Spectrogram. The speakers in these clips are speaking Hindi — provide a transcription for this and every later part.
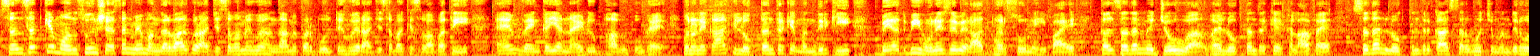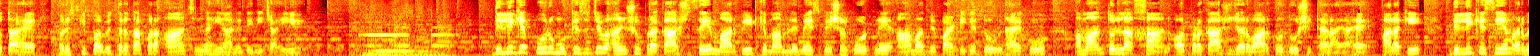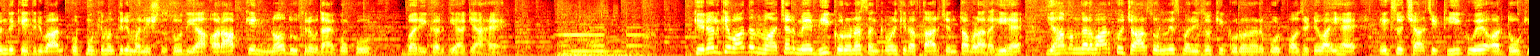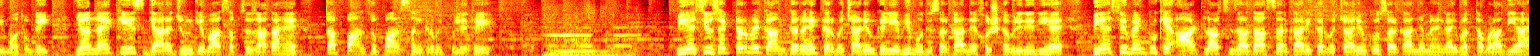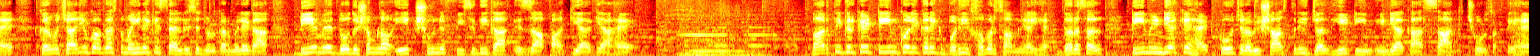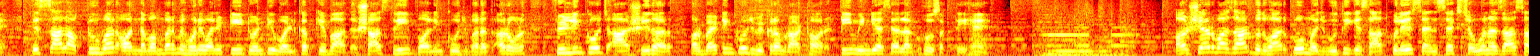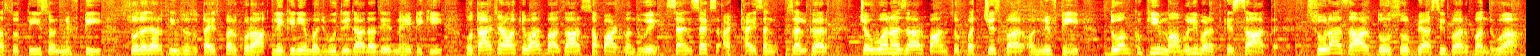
संसद के मानसून सेशन में मंगलवार को राज्यसभा में हुए हंगामे पर बोलते हुए राज्यसभा के सभापति एम वेंकैया नायडू भावुक हो गए। उन्होंने कहा कि लोकतंत्र के मंदिर की बेअदबी होने से वे रात भर सो नहीं पाए। कल सदन में जो हुआ, वह लोकतंत्र के खिलाफ है। सदन लोकतंत्र का सर्वोच्च मंदिर होता है और इसकी पवित्रता पर आँच नहीं आने देनी चाहिए। दिल्ली के पूर्व मुख्य सचिव अंशु प्रकाश से मारपीट के मामले में स्पेशल कोर्ट ने आम आदमी पार्टी के दो विधायकों अमानतुल्ला खान और प्रकाश जरवार को दोषी ठहराया है। हालाँकि, दिल्ली के सीएम अरविंद केजरीवाल उप मुख्यमंत्री मनीष सिसोदिया और आपके नौ दूसरे विधायकों को बरी कर दिया गया है। केरल के बाद अब हिमाचल में भी कोरोना संक्रमण की रफ्तार चिंता बढ़ा रही है। यहाँ मंगलवार को चार सौ उन्नीस मरीजों की कोरोना रिपोर्ट पॉजिटिव आई है। एक सौ छियासी ठीक हुए और दो की मौत हो गई। यहाँ नए केस 11 जून के बाद सबसे ज़्यादा है, तब 505 संक्रमित मिले थे। पीएसयू सेक्टर में काम कर रहे कर्मचारियों के लिए भी मोदी सरकार ने खुशखबरी दे दी है। पीएसयू बैंकों के 8 लाख से ज़्यादा सरकारी कर्मचारियों को सरकार ने महँगाई भत्ता बढ़ा दिया है। कर्मचारियों को अगस्त महीने की सैलरी से जुड़कर मिलेगा। डीए में दो दशमलव एक शून्य फ़ीसदी का इजाफा किया गया है। भारतीय क्रिकेट टीम को लेकर एक बड़ी खबर सामने आई है। दरअसल, टीम इंडिया के हेड कोच रवि शास्त्री जल्द ही टीम इंडिया का साथ छोड़ सकते हैं। इस साल अक्टूबर और नवंबर में होने वाले टी ट्वेंटी वर्ल्ड कप के बाद Shastri bowling coach Bharat Arun fielding coach R Sridhar और batting coach Vikram Rathour team India से अलग हो सकते हैं। और शेयर बाज़ार बुधवार को मजबूती के साथ खुले। सेंसेक्स चौवन और निफ्टी सोलह पर खुरा लेकिन ये मजबूती ज़्यादा देर नहीं टिकी। उतार चढ़ाव के बाद बाज़ार सपाट बंद हुए। सेंसेक्स अट्ठाईस अंक फिसल कर चौवन पर और निफ्टी दो अंक की मामूली बढ़त के साथ सोलह पर बंद हुआ।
